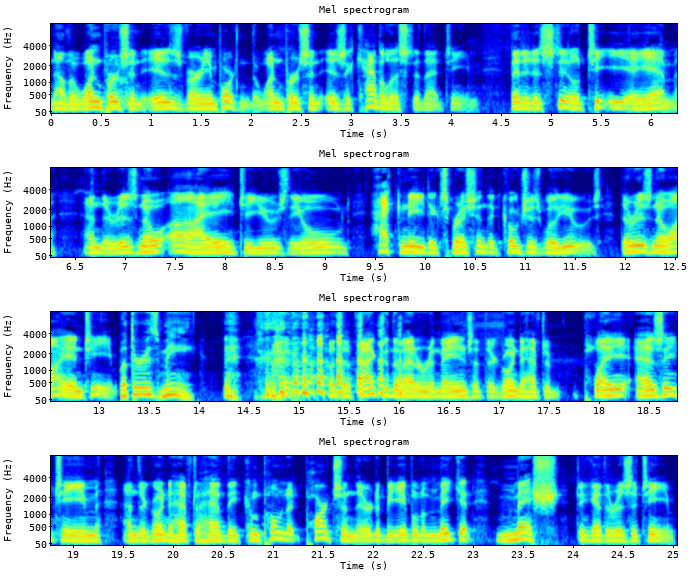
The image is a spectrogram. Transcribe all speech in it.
Now, the one person is very important. The one person is a catalyst of that team, but it is still T E A M, and there is no I to use the old hackneyed expression that coaches will use. There is no I in team. but there is me. but the fact of the matter remains that they're going to have to play as a team and they're going to have to have the component parts in there to be able to make it mesh together as a team.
